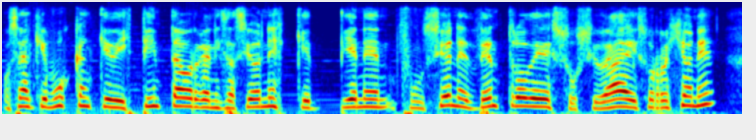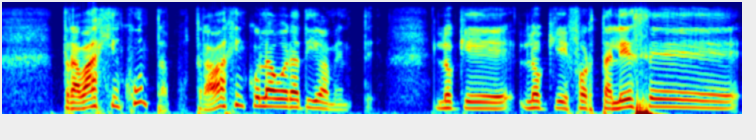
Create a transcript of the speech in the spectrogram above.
O sea, que buscan que distintas organizaciones que tienen funciones dentro de sus ciudades y sus regiones trabajen juntas, pues, trabajen colaborativamente. Lo que, lo que fortalece,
